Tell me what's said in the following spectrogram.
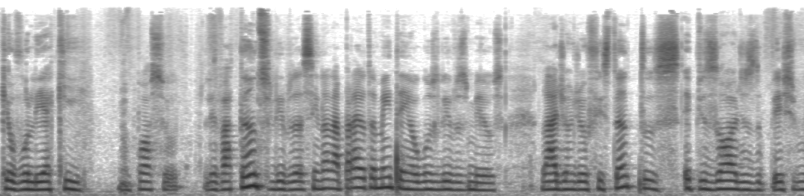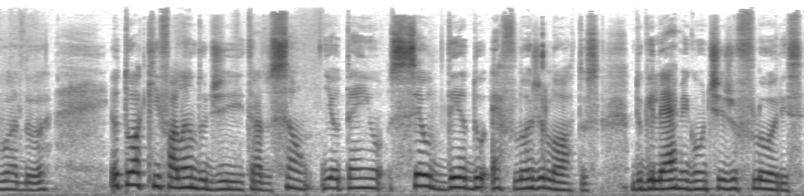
que eu vou ler aqui, não posso levar tantos livros assim. Lá na praia eu também tenho alguns livros meus, lá de onde eu fiz tantos episódios do Peixe Voador. Eu estou aqui falando de tradução e eu tenho Seu Dedo é Flor de Lótus, do Guilherme Gontijo Flores.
